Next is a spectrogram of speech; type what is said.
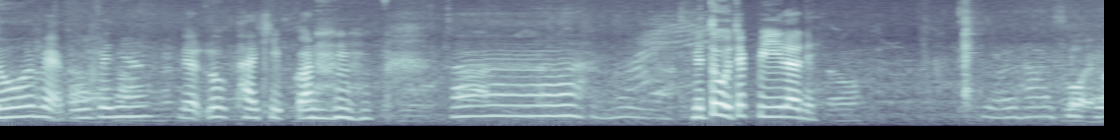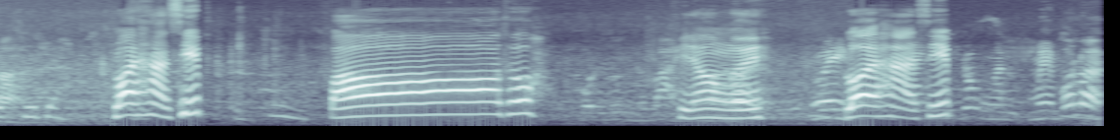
โดยแบบโอ้เป็นยัง เดี๋ยวลูกถ่ายคลิปก่อนอ่ามีตู้จักปีแล้วนี่ร้อยห้าสิบหกสิบอะร้อยห้าสิบปอทุพี่น้องเลยร้อยห้าสิบแม่บ่ร้อย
